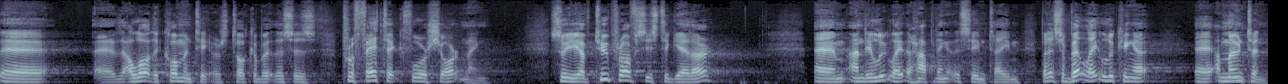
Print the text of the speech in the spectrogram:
uh, uh, a lot of the commentators talk about this as prophetic foreshortening. So, you have two prophecies together, um, and they look like they're happening at the same time, but it's a bit like looking at uh, a mountain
